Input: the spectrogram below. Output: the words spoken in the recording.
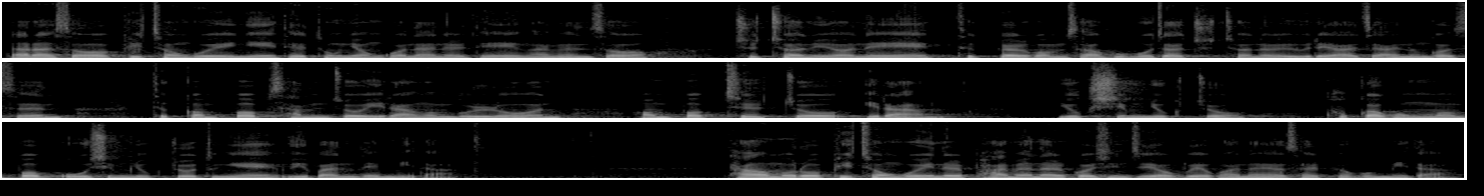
따라서 피청구인이 대통령 권한을 대행하면서 추천위원회에 특별검사 후보자 추천을 의뢰하지 않은 것은 특검법 3조 1항은 물론 헌법 7조 1항, 66조, 국가공무원법 56조 등에 위반됩니다. 다음으로 피청구인을 파면할 것인지 여부에 관하여 살펴봅니다.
